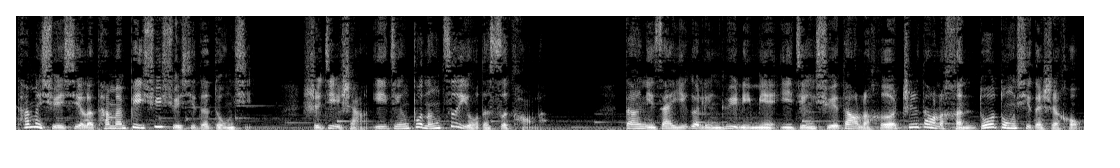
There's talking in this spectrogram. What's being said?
他们学习了他们必须学习的东西，实际上已经不能自由的思考了。当你在一个领域里面已经学到了和知道了很多东西的时候，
